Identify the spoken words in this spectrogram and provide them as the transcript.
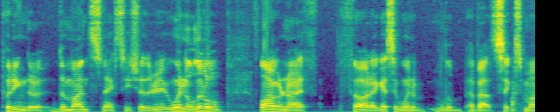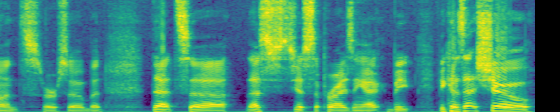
putting the the months next to each other. It went a little longer than I th- thought. I guess it went a little about six months or so, but that's uh, that's just surprising. I, be, because that show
